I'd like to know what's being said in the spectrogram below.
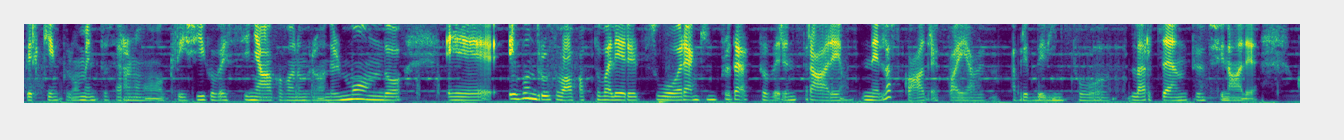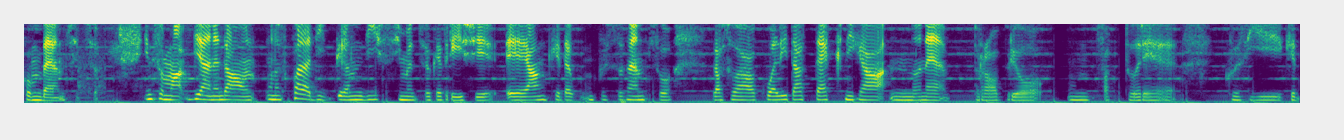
perché in quel momento c'erano Krishikova e Siniakova numero uno del mondo e, e Vondrusova ha fatto valere il suo ranking protetto per entrare nella squadra e poi avrebbe vinto l'argento in finale con Bencic. Insomma, viene da un, una squadra di grandissime giocatrici e anche da, in questo senso la sua qualità tecnica non è proprio un fattore così che,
